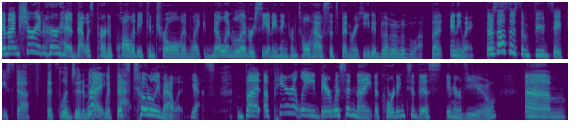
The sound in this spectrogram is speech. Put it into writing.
And I'm sure in her head that was part of quality control and like no one will ever see anything from Toll House that's been reheated, blah, blah, blah, blah. But anyway. There's also some food safety stuff that's legitimate right, with that. That's totally valid. Yes. But apparently there was a night, according to this interview, um,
